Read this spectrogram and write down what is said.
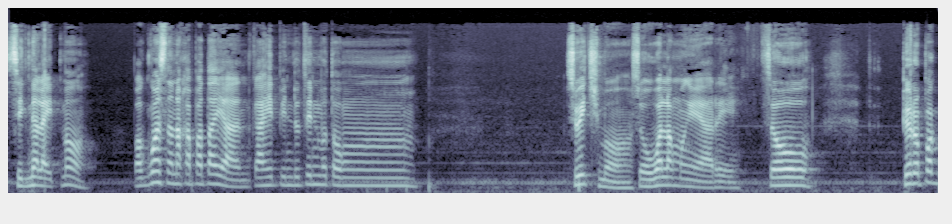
signal light mo. Pag once na nakapatay yan, kahit pindutin mo tong switch mo, so walang mangyayari. So, pero pag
